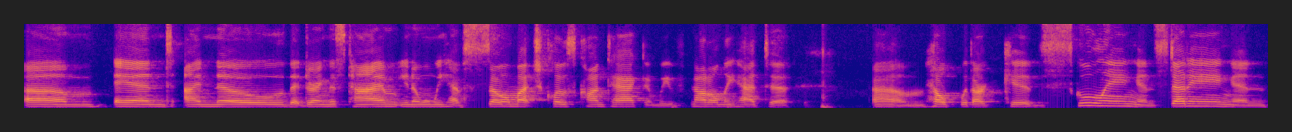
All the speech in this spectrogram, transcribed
Um, and i know that during this time you know when we have so much close contact and we've not only had to um, help with our kids schooling and studying and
